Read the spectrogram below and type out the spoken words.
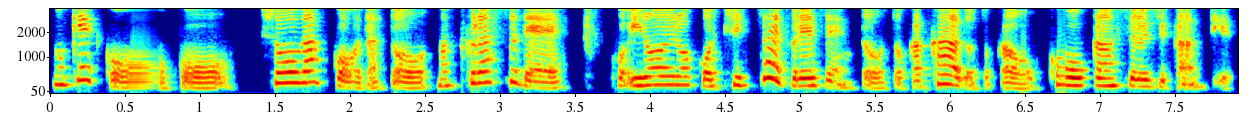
もう結構、こう、小学校だと、まあ、クラスで、こう、いろいろ、こう、ちっちゃいプレゼントとかカードとかを交換する時間っていう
